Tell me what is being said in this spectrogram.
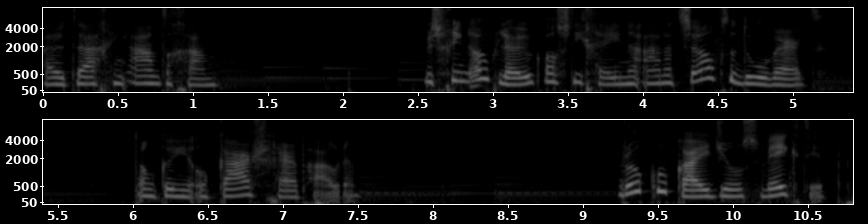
uitdaging aan te gaan. Misschien ook leuk als diegene aan hetzelfde doel werkt. Dan kun je elkaar scherp houden. Roku Kaijo's weektip.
